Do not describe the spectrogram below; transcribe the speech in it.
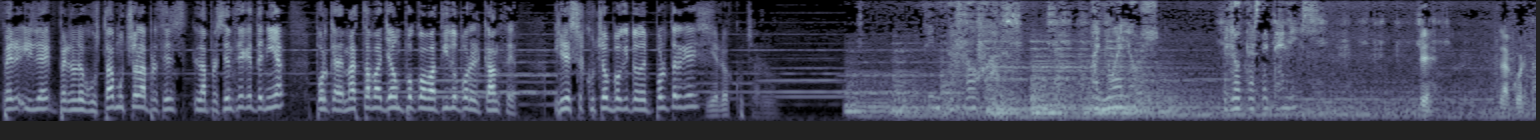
pero, y le, pero le gustaba mucho la, presen- la presencia que tenía porque además estaba ya un poco abatido por el cáncer. ¿Quieres escuchar un poquito de Poltergeist? Quiero escucharlo. Cintas rojas, pañuelos, pelotas de tenis, Bien, la cuerda.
